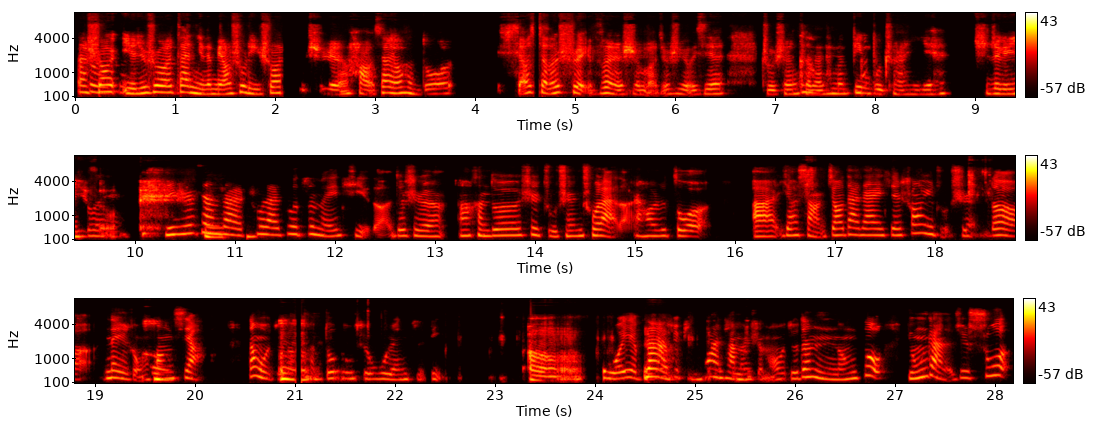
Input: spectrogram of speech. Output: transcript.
那双，也就是说，在你的描述里，双主持人好像有很多小小的水分，是吗？就是有一些主持人可能他们并不专业，是这个意思吗？其实 现在出来做自媒体的，就是啊，很多是主持人出来的，然后是做啊，要想教大家一些双语主持人的内容方向，但我觉得很多都是误人子弟。嗯，我也不会去评判他们什么，我觉得你能够勇敢的去说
